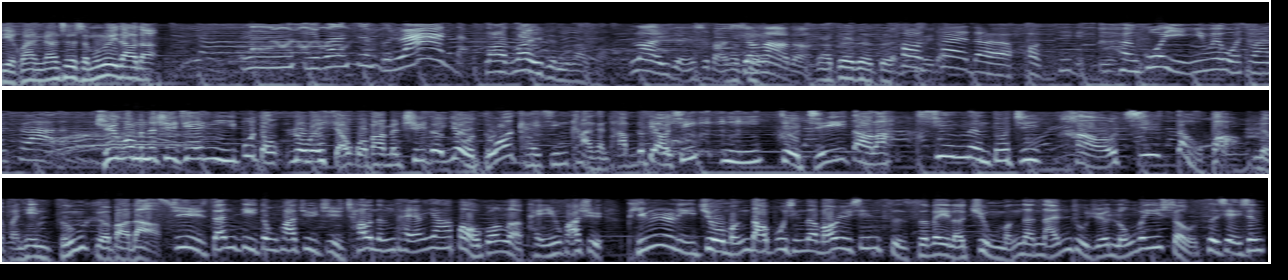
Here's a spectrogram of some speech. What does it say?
喜欢刚吃什么味道的？嗯，喜欢吃不辣的。辣辣一点的辣吧。辣一点是吧？香辣的。啊，对对对。泡菜的好吃一点，很过瘾，因为我喜欢吃辣的。吃货们的世界你不懂，若问小伙伴们吃的有多开心，看看他们的表情，你就知道了。鲜嫩多汁，好吃到爆！乐翻天综合报道。近日，3D 动画巨制《超能太阳鸭》曝光了配音花絮。平日里就萌到不行的王栎鑫，此次为了囧萌的男主角龙威首次现身，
